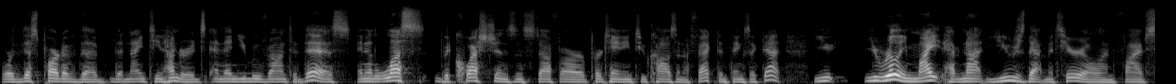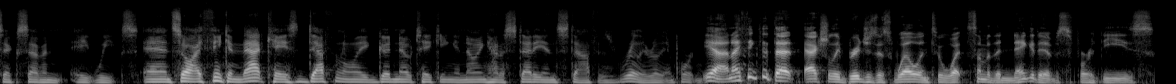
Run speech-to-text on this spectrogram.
or this part of the, the 1900s, and then you moved on to this. And unless the questions and stuff are pertaining to cause and effect and things like that, you you really might have not used that material in five, six, seven, eight weeks. And so I think in that case, definitely good note taking and knowing how to study and stuff is really, really important. Yeah, and I think that that actually bridges us well into what some of the negatives for these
